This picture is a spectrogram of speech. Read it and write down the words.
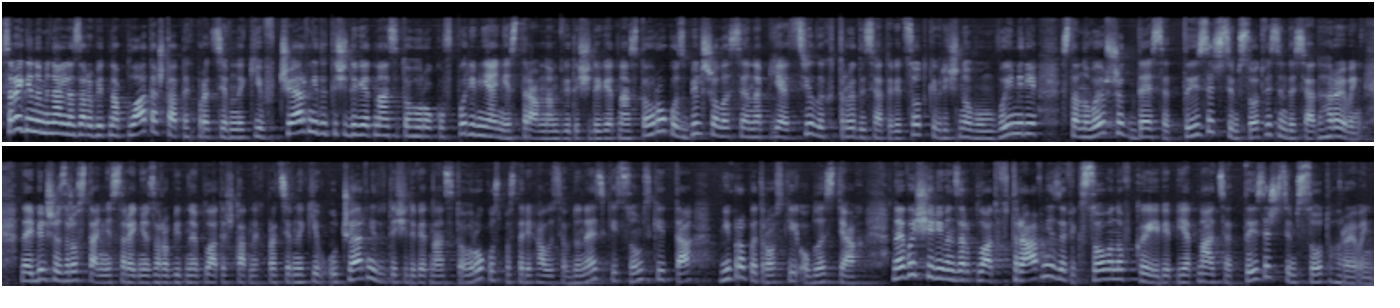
Середня номінальна заробітна плата штатних працівників в червні 2019 року в порівнянні з травнем 2019 року збільшилася на 5,3% в річному вимірі, становивши 10 тисяч 780 гривень. Найбільше зростання середньої заробітної плати штатних працівників у червні 2019 року спостерігалося в Донецькій, Сумській та Дніпропетровській областях. Найвищий рівень зарплат в травні зафіксовано в Києві 15 тисяч 700 гривень.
